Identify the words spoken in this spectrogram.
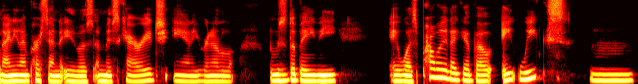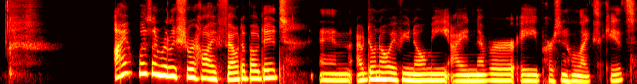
99% it was a miscarriage and you're to lose the baby. It was probably like about eight weeks. Mm, I wasn't really sure how I felt about it. And I don't know if you know me, I never a person who likes kids.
